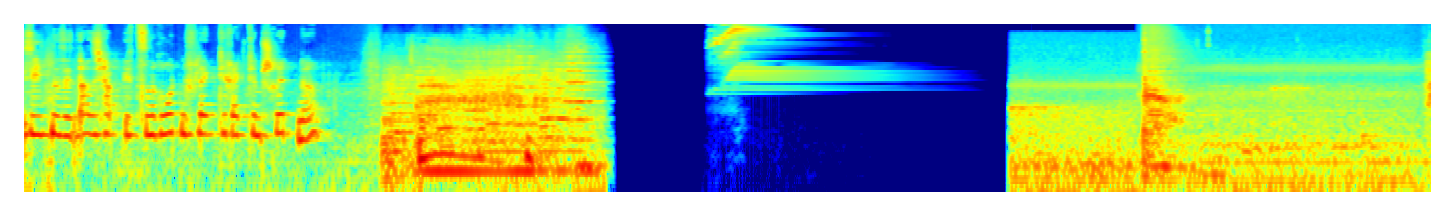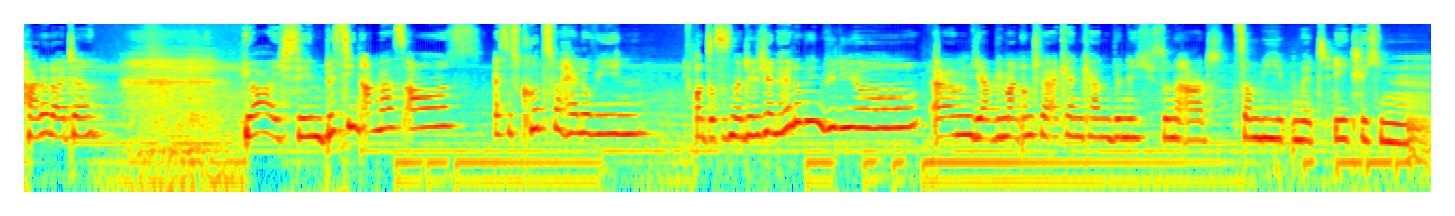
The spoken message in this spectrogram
Wie sieht das jetzt aus? Ich habe jetzt einen roten Fleck direkt im Schritt, ne? Hallo Leute. Ja, ich sehe ein bisschen anders aus. Es ist kurz vor Halloween. Und das ist natürlich ein Halloween-Video. Ähm, ja, wie man unschwer erkennen kann, bin ich so eine Art Zombie mit ekligen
